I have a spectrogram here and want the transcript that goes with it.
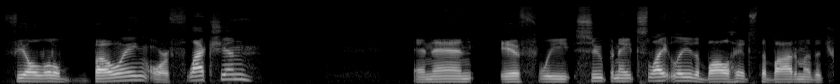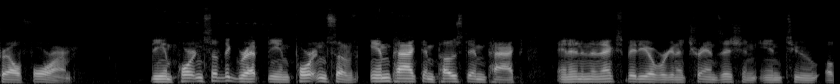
Feel a little bowing or flexion. And then if we supinate slightly, the ball hits the bottom of the trail forearm. The importance of the grip, the importance of impact and post-impact, and in the next video we're going to transition into a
